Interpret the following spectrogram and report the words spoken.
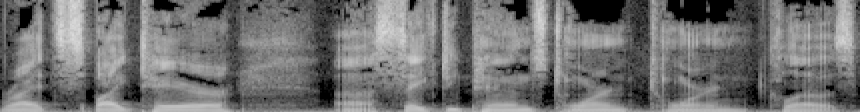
right? Spiked hair, uh, safety pins, torn torn clothes.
